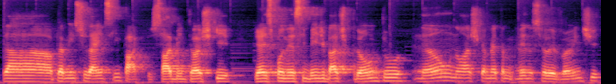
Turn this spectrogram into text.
para mensurar esse impacto, sabe? Então acho que já responder assim bem de bate pronto, não, não acho que a meta é menos relevante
